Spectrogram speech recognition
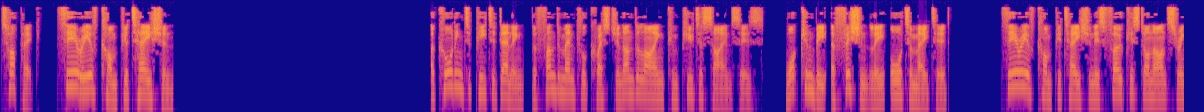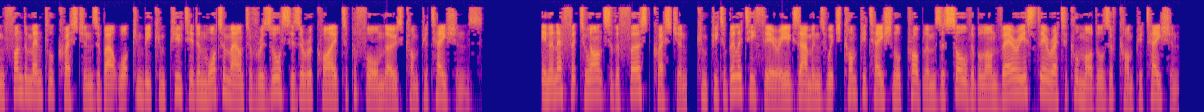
Topic: Theory of computation. According to Peter Denning, the fundamental question underlying computer science is, what can be efficiently automated Theory of computation is focused on answering fundamental questions about what can be computed and what amount of resources are required to perform those computations. In an effort to answer the first question, computability theory examines which computational problems are solvable on various theoretical models of computation.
